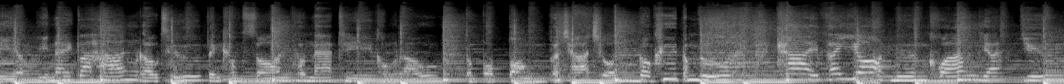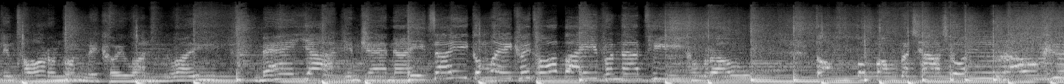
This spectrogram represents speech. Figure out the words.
เบียบวินัยกล้าหาญเราถือเป็นคำสอนเพราะหน้าที่ของเรา ต้องปกป้องประชาชนเราคือตำรวจค่ายพยอดเมืองขวางยัดยืนยังทรนนไม่เคยหวั่นไหวแม้ยากเย็นแค่ไหนใจก็ไม่เคยท้อไปเพราะหน้าที่ของเรา ต้องปกป้องประชาชน เราคือ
